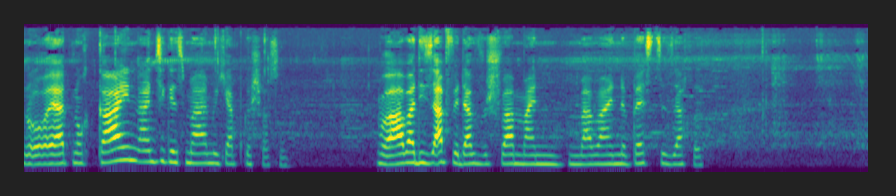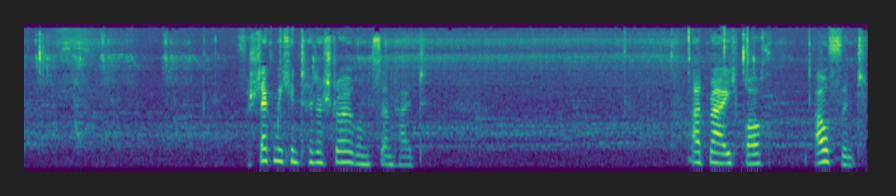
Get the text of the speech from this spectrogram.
noch, er hat noch kein einziges Mal mich abgeschossen. Aber diese Abwehrdampf war, mein, war meine beste Sache. Versteck mich hinter der Steuerungseinheit. Warte mal, ich brauche Aufwind.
